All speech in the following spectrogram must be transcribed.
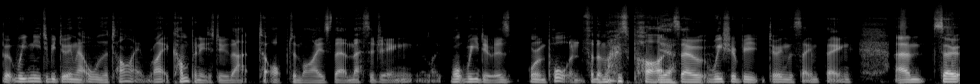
but we need to be doing that all the time right companies do that to optimize their messaging like what we do is more important for the most part yeah. so we should be doing the same thing um, so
